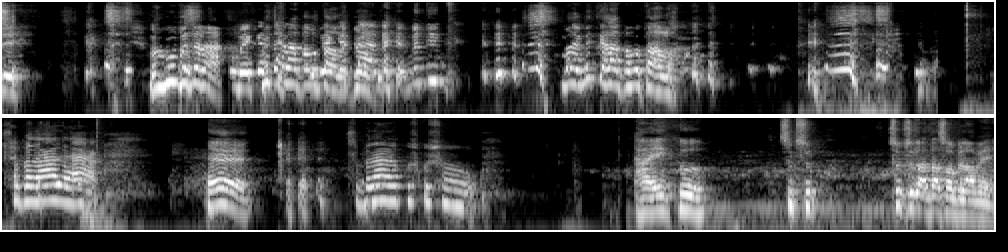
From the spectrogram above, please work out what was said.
dheh aniga markaa ku suuroonaa adiga ma diide malguu bedelaa mid kalaa daba taalo maya mid kalaa daba taalo shabalaala hee shabalaala kuskushow hay ko sug sug sug sug haddaa soo bilaabee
